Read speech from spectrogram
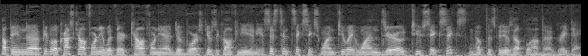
helping uh, people across California with their California divorce. Give us a call if you need any assistance, 661 281 0266. And hope this video is helpful. Have a great day.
